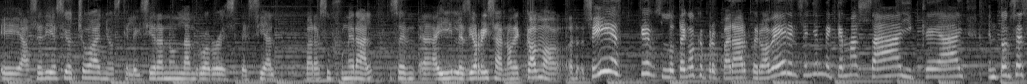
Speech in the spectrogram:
eh, hace 18 años que le hicieran un Land Rover especial para su funeral, ahí les dio risa, ¿no? De cómo, sí, es que lo tengo que preparar, pero a ver, enséñenme qué más hay y qué hay. Entonces,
